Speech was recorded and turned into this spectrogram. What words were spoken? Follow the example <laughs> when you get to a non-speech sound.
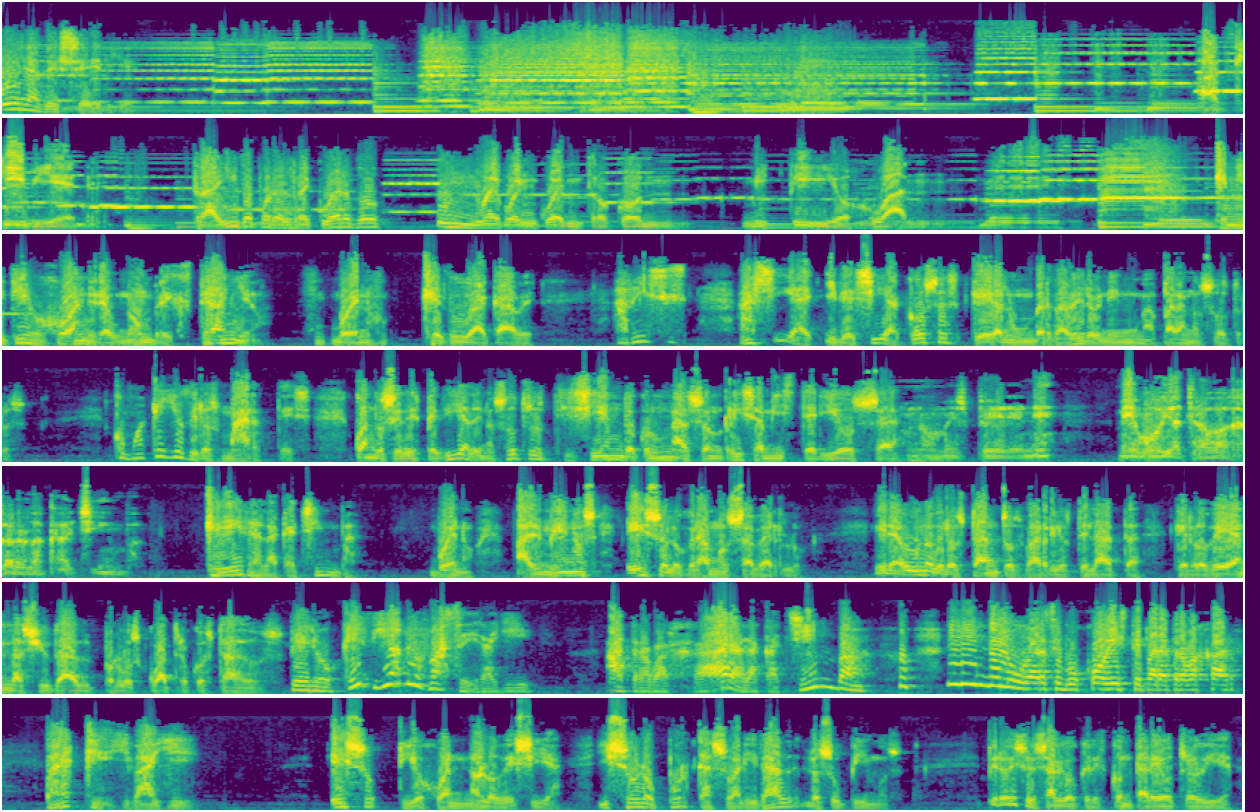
Fuera de serie. Aquí viene, traído por el recuerdo, un nuevo encuentro con mi tío Juan. Que mi tío Juan era un hombre extraño. Bueno, qué duda cabe. A veces hacía y decía cosas que eran un verdadero enigma para nosotros. Como aquello de los martes, cuando se despedía de nosotros diciendo con una sonrisa misteriosa... No me esperen, ¿eh? Me voy a trabajar a la cachimba. ¿Qué era la cachimba? Bueno, al menos eso logramos saberlo. Era uno de los tantos barrios de lata que rodean la ciudad por los cuatro costados. ¿Pero qué diablos va a hacer allí? ¿A trabajar a la cachimba? <laughs> Lindo lugar se buscó este para trabajar. ¿Para qué iba allí? Eso tío Juan no lo decía, y solo por casualidad lo supimos. Pero eso es algo que les contaré otro día.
